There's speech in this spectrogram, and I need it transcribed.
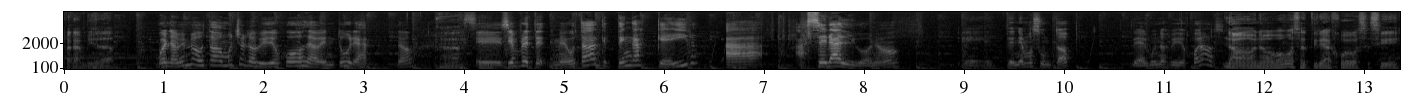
para mi edad. Bueno, a mí me gustaban mucho los videojuegos de aventura, ¿no? Ah, sí. Eh, siempre te- me gustaba que tengas que ir a hacer algo, ¿no? Eh, ¿Tenemos un top de algunos videojuegos? No, no, vamos a tirar juegos así,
